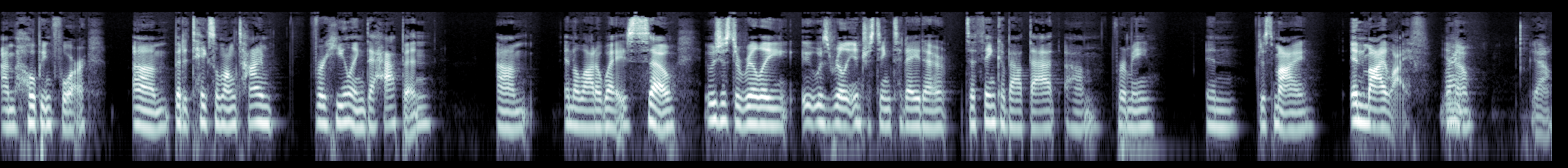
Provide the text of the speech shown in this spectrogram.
I'm hoping for. Um, but it takes a long time for healing to happen um, in a lot of ways. So it was just a really it was really interesting today to to think about that um, for me in just my in my life. You Right. know, yeah.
